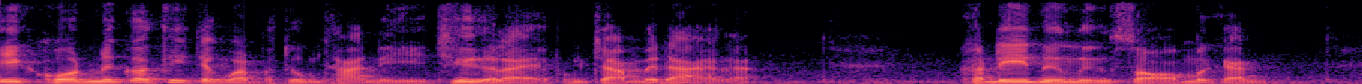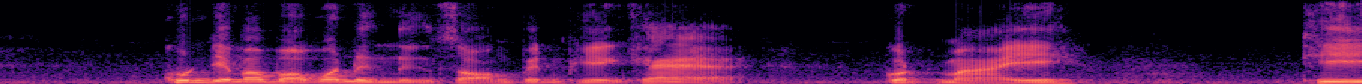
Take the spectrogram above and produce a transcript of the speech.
อีกคนนึงก็ที่จังหวัดปทุมธานี ชื่ออะไรผมจำไม่ได้แล้วคดีหนึ่งหนึ่งสองเหมือนกัน คุณอย่ามาบอกว่าหนึ่งหนึ่งสองเป็นเพียงแค่กฎหมายที่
